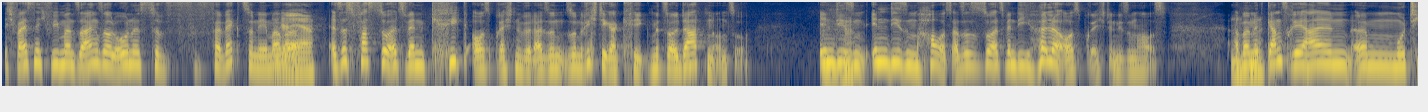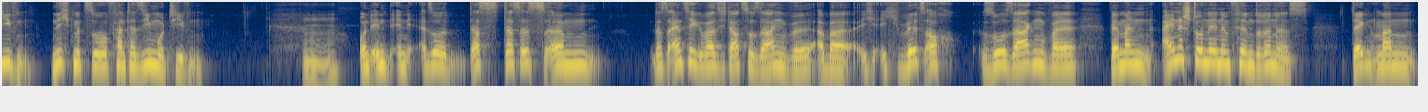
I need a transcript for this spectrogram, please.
ich weiß nicht, wie man sagen soll, ohne es zu vorwegzunehmen, aber Ja, ja. es ist fast so, als wenn Krieg ausbrechen würde, also so ein richtiger Krieg mit Soldaten und so. In, diesem, in diesem Haus. Also es ist so, als wenn die Hölle ausbricht in diesem Haus. Aber mit ganz realen ähm, Motiven, nicht mit so Fantasiemotiven. Und in, in also das, das ist ähm, das Einzige, was ich dazu sagen will, aber ich, ich will es auch so sagen, weil wenn man eine Stunde in einem Film drin ist, denkt man,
